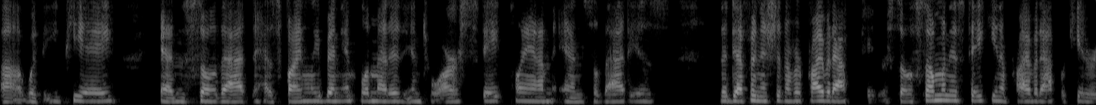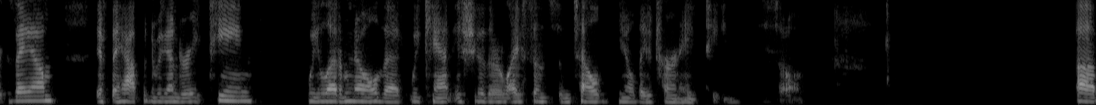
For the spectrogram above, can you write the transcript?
uh, with EPA. And so that has finally been implemented into our state plan. And so that is the definition of a private applicator. So if someone is taking a private applicator exam, if they happen to be under 18, we let them know that we can't issue their license until you know they turn 18. So uh,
